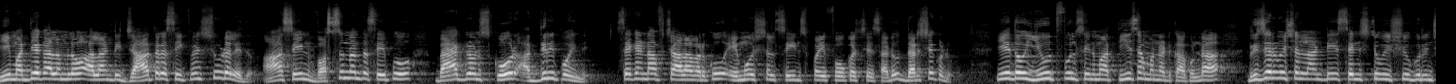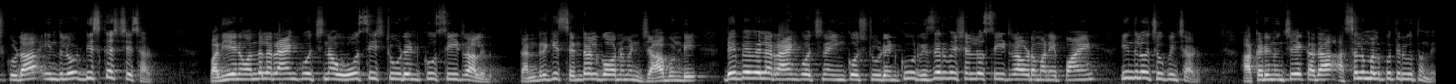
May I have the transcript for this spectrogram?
ఈ మధ్యకాలంలో అలాంటి జాతర సీక్వెన్స్ చూడలేదు. ఆ సీన్ వస్తున్నంతసేపు బ్యాక్గ్రౌండ్ స్కోర్ అద్దిరిపోయింది. సెకండ్ హాఫ్ చాలా వరకు ఎమోషనల్ సీన్స్పై ఫోకస్ చేశాడు దర్శకుడు. ఏదో యూత్ఫుల్ సినిమా తీసామన్నట్టు కాకుండా రిజర్వేషన్ లాంటి సెన్సిటివ్ ఇష్యూ గురించి కూడా ఇందులో డిస్కస్ చేశాడు. పదిహేను వందల ర్యాంక్ వచ్చిన ఓసీ స్టూడెంట్కు సీట్ రాలేదు. తండ్రికి సెంట్రల్ గవర్నమెంట్ జాబ్ ఉండి డెబ్బై వేల ర్యాంక్ వచ్చిన ఇంకో స్టూడెంట్కు రిజర్వేషన్లో సీట్ రావడం అనే పాయింట్ ఇందులో చూపించాడు. అక్కడి నుంచే కథ అసలు మలుపు తిరుగుతుంది.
